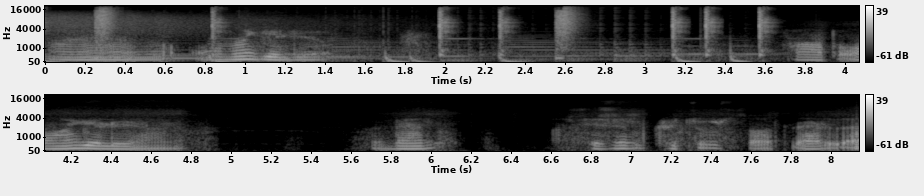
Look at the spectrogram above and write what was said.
ee, ona geliyor. Saat 10'a geliyor yani. Ben sesim kötü bu saatlerde.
